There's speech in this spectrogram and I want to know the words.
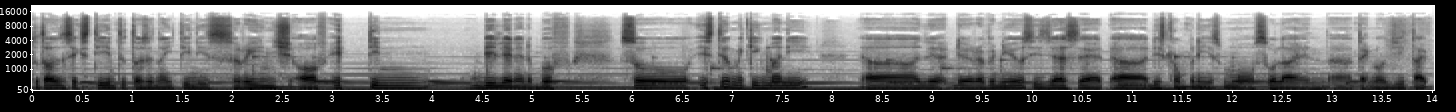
2016 2019 is range of 18 billion and above. So it's still making money. Uh, the the revenues is just that uh, this company is more solar and uh, technology type.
